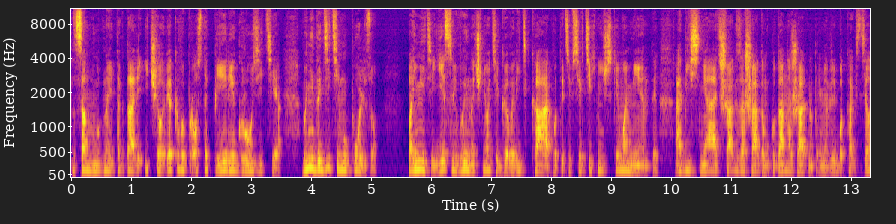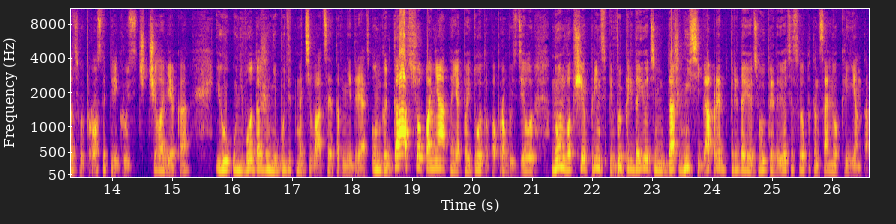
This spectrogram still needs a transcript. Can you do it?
занудно и так далее. И человека вы просто перегрузите. Вы не дадите ему пользу. Поймите, если вы начнете говорить как, вот эти все технические моменты, объяснять шаг за шагом, куда нажать, например, либо как сделать, вы просто перегрузите человека, и у, у него даже не будет мотивации это внедрять. Он говорит, да, все понятно, я пойду это попробую, сделаю. Но он вообще, в принципе, вы предаете, даже не себя предаете, вы предаете своего потенциального клиента.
